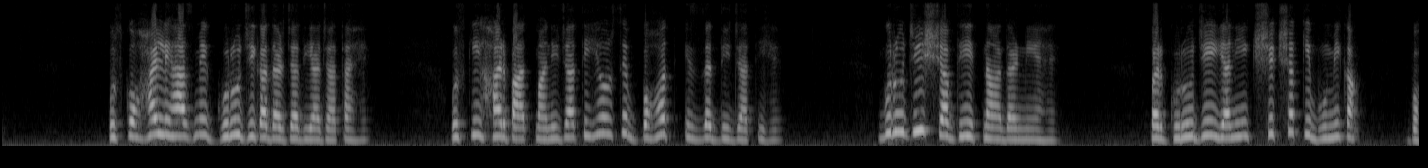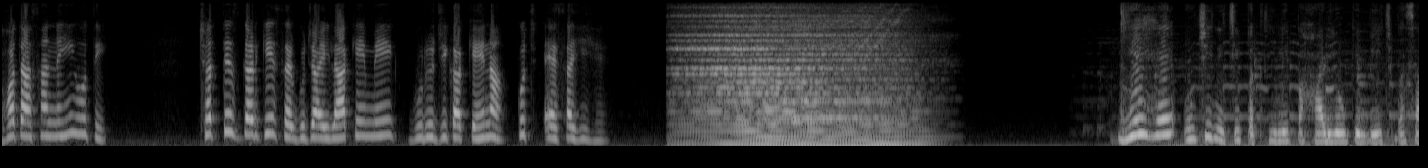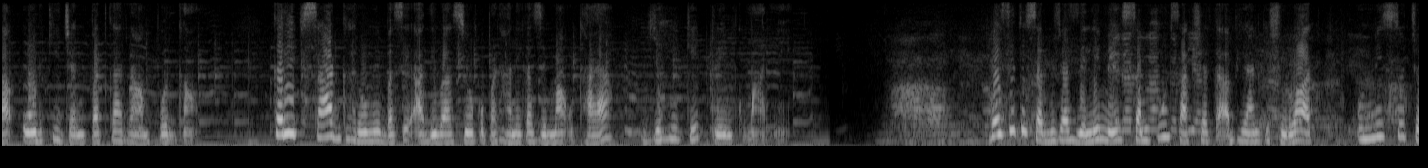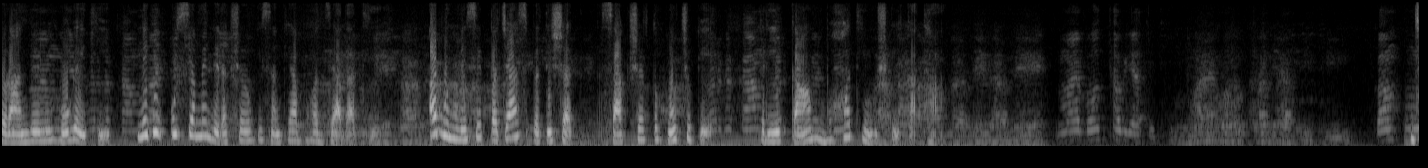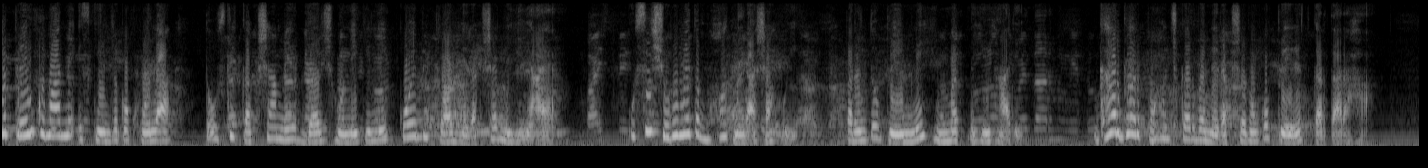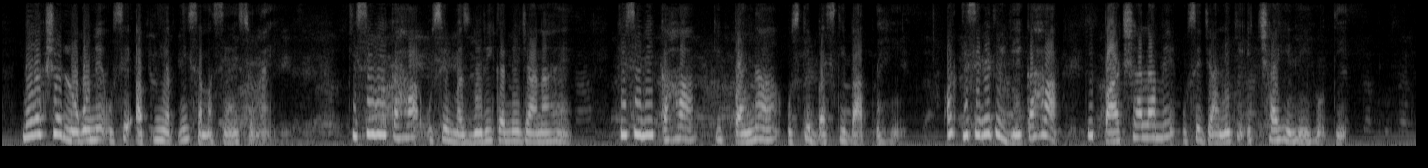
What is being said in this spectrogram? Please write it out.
उसको हर लिहाज में गुरु जी का दर्जा दिया जाता है। उसकी हर बात मानी जाती है और उसे बहुत इज़्ज़त दी जाती है। गुरु जी शब्द ही इतना आदरणीय है, पर गुरु जी यानी एक शिक्षक की भूमिका बहुत आसान नहीं होती। छत्तीसगढ़ के सरगुजा इलाके में गुरु जी का कहना कुछ ऐसा ही है। ये है ऊँची नीची पथरीली पहाड़ियों के बीच बसा ओडकी जनपद का रामपुर गाँव। करीब 60 घरों में बसे आदिवासियों को पढ़ाने का जिम्मा उठाया यहीं के प्रेम कुमार ने। वैसे तो सरगुजा ज़िले में संपूर्ण साक्षरता अभियान की शुरुआत उन्नीस सौ चौरानवे में हो गई थी, लेकिन उस समय निरक्षरों की संख्या बहुत ज़्यादा थी। अब उनमें से 50 प्रतिशत साक्षर तो हो चुके, पर ये काम बहुत ही मुश्किल का था। मैं बहुत थक जाती थी। जब प्रेम कुमार ने इस केंद्र को खोला तो उसकी कक्षा में दर्ज होने के लिए कोई भी प्रौढ़ निरक्षर नहीं आया। उसे शुरू में तो बहुत निराशा हुई, परंतु प्रेम ने हिम्मत नहीं हारी। घर घर पहुंचकर वह निरक्षरों को प्रेरित करता रहा। निरक्षर लोगों ने उसे अपनी अपनी समस्याएँ सुनाई। किसी ने कहा, उसे मजदूरी करने जाना है। किसी ने कहा कि, पढ़ना उसके बस की बात नहीं। और किसी ने तो ये कहा कि पाठशाला में उसे जाने की इच्छा ही नहीं होती।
